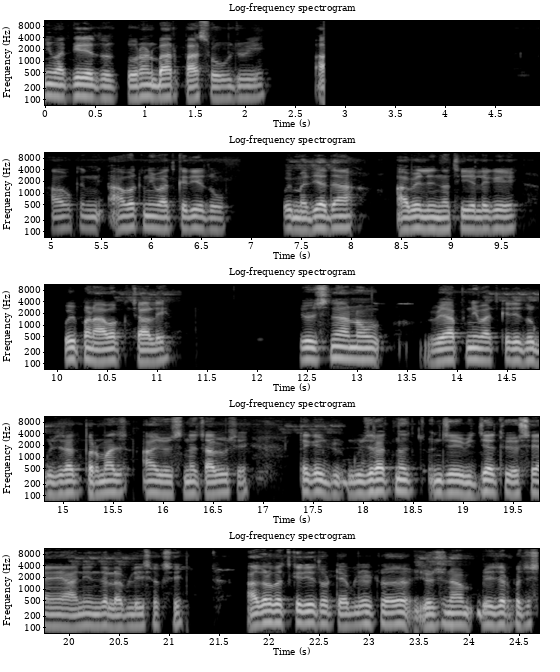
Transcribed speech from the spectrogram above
શિક્ષણની વાત કરીએ તો ધોરણ બાર પાસ હોવું જોઈએ. આવકની આવકની વાત કરીએ તો કોઈ મર્યાદા આવેલી નથી એટલે કે કોઈ પણ આવક ચાલે. યોજનાનો વ્યાપની વાત કરીએ તો ગુજરાતભરમાં જ આ યોજના ચાલુ છે. એટલે કે ગુજરાતના જે વિદ્યાર્થીઓ છે એ આની અંદર લાભ લઈ શકશે. આગળ વાત કરીએ તો ટેબ્લેટ યોજના બે હજાર પચીસ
